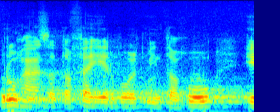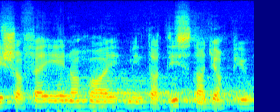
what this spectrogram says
Ruházata fehér volt, mint a hó, és a fején a haj, mint a tiszta gyapjú.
